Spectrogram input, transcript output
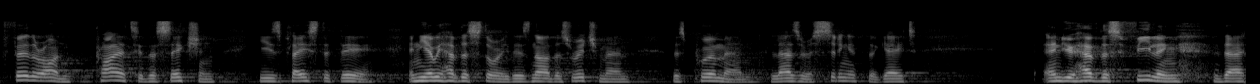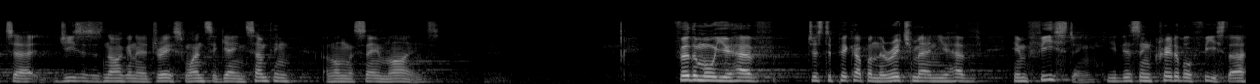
further on, prior to this section. He's placed it there. And here we have this story. There's now this rich man this poor man, Lazarus, sitting at the gate. And you have this feeling that uh, Jesus is now going to address once again something along the same lines. Furthermore, you have, just to pick up on the rich man, you have him feasting. He, this incredible feast. Uh,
